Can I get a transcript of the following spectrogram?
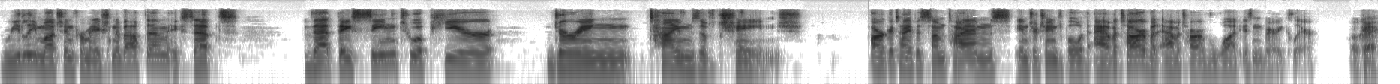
really much information about them except that they seem to appear during times of change. Archetype is sometimes interchangeable with avatar, but avatar of what isn't very clear. Okay.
